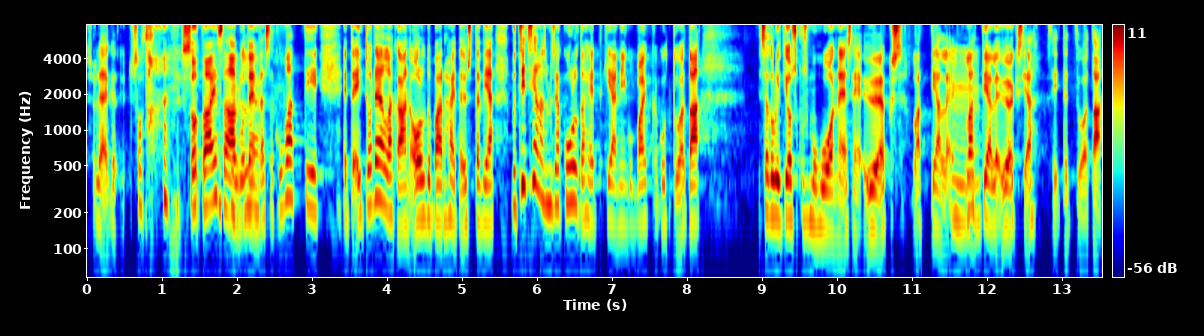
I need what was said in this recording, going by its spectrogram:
se oli aika sota, sotaisaa, kyllä. kuten tässä kuvattiin, että ei todellakaan oltu parhaita ystäviä, mutta sitten siellä on semmoisia kultahetkiä, niin kuin vaikka kun tuota, sä tulit joskus mun huoneeseen yöksi, lattialle, mm. lattialle yöksi ja sitten tuota,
